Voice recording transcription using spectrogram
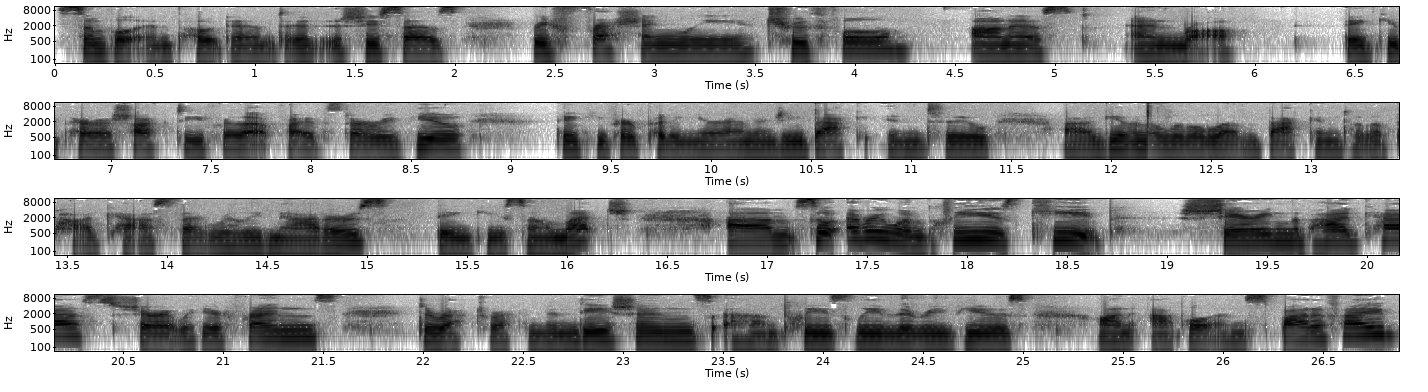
simple and potent. It, she says, refreshingly truthful, honest, and raw. Thank you, Parashakti, for that five star review. Thank you for putting your energy back into uh, giving a little love back into the podcast. That really matters. Thank you so much. Um, so, everyone, please keep sharing the podcast, share it with your friends, direct recommendations. Um, please leave the reviews on Apple and Spotify.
